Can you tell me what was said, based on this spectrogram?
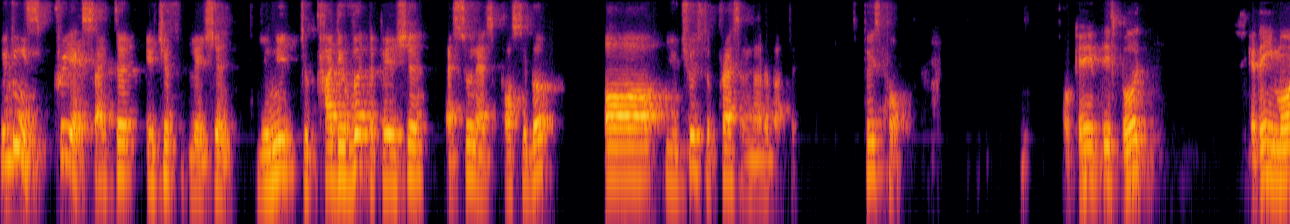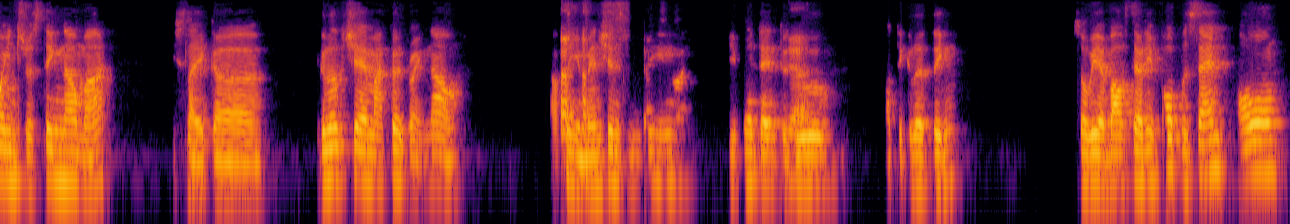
You think it's pre-excited atrial fibrillation, you need to cardiovert the patient as soon as possible, or you choose to press another button. Please, Paul. Okay, please vote. It's getting more interesting now, Ma. It's like a glove share market right now. After you mentioned something, people tend to yeah. do particular thing. So we about 74% all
